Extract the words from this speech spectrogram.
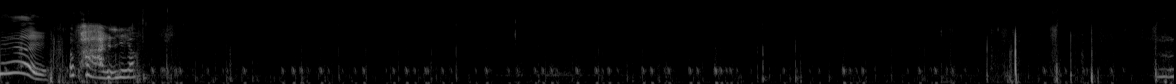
นี่ก็ผ่านแล้ว เออ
